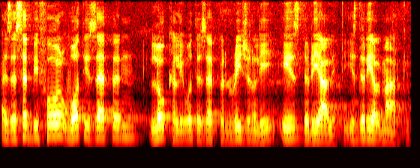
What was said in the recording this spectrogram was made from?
as I said before, what is happened locally, what has happened regionally is the reality, is the real market,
